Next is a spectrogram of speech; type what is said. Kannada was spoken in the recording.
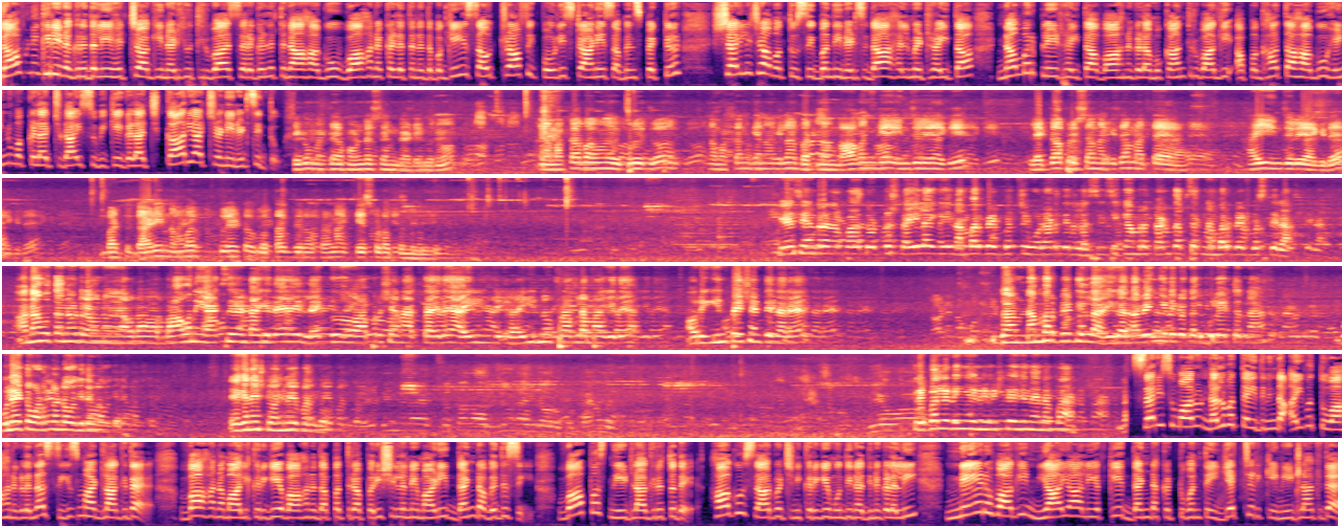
ದಾವಣಗೆರೆ ನಗರದಲ್ಲಿ ಹೆಚ್ಚಾಗಿ ನಡೆಯುತ್ತಿರುವ ಸರಗಳ್ಳತನ ಹಾಗೂ ವಾಹನ ಕಳ್ಳತನದ ಬಗ್ಗೆ ಸೌತ್ ಟ್ರಾಫಿಕ್ ಪೊಲೀಸ್ ಠಾಣೆ ಸಬ್ ಇನ್ಸ್ಪೆಕ್ಟರ್ ಶೈಲಜಾ ಮತ್ತು ಸಿಬ್ಬಂದಿ ನಡೆಸಿದ ಹೆಲ್ಮೆಟ್ ರಹಿತ, ನಂಬರ್ ಪ್ಲೇಟ್ ರಹಿತ ವಾಹನಗಳ ಮುಖಾಂತರವಾಗಿ ಅಪಘಾತ ಹಾಗೂ ಹೆಣ್ಣು ಮಕ್ಕಳ ಚುಡಾಯಿಸುವಿಕೆಗಳ ಕಾರ್ಯಾಚರಣೆ ನಡೆಸಿತ್ತು. ಇಂಜುರಿ ಆಗಿದೆ, ಮತ್ತೆ ಹೈ ಇಂಜುರಿ ಆಗಿದೆ. ಬಟ್ ಗಾಡಿ ನಂಬರ್ ಪ್ಲೇಟ್ ಗೊತ್ತಾಗ್ದಿರೋ ಕಾರಣ ಕೇಸ್ ಕೊಡಕ್ ಬಂದಿದ್ದೀವಿ. ಕೇಸ್ ಏನ್ರನಪ್ಪ, ದೊಡ್ಡ ಸ್ಟೈಲ್ ಆಗಿ ನಂಬರ್ ಪ್ಲೇಟ್ ಬಿಚ್ಚಿ ಓಡಾಡ್ತಿರಲ್ಲ ಸಿ ಸಿ ಕ್ಯಾಮ್ರಾ ಕಣ್ ತಪ್ಸಕ್ ನಂಬರ್ ಪ್ಲೇಟ್ ಬಿಡ್ತೀರಾ ಅನಾಹುತ ನೋಡ್ರಿ ಅವನು, ಅವರ ಭಾವನಿಗೆ ಆಕ್ಸಿಡೆಂಟ್ ಆಗಿದೆ ಲೆಗ್ ಆಪರೇಷನ್ ಆಗ್ತಾ ಇದೆ ಐ ಐನು ಪ್ರಾಬ್ಲಮ್ ಆಗಿದೆ, ಅವ್ರಿಗೆ ಇನ್ ಪೇಷಂಟ್ ಇದ್ದಾರೆ ನಂಬರ್ ಪ್ಲೇಟ್ ಇಲ್ಲ, ಈಗ ನಾವ್ ಹೆಂಗ್ ಹಿಡಿಬೇಕದು ಬುಲೆಟ್ ಬುಲೆಟ್ ಹೊಡ್ಕೊಂಡು ಹೋಗಿದೆ ಒಂದು. ಎಗನೆಸ್ಟ್ ಒನ್ ಬಂದು. ಟ್ರಿಪಲ್ ನೀವು ಇಷ್ಟೇ ಜನ ಏನಪ್ಪ? ನಲವತ್ತೈದರಿಂದ ಐವತ್ತು ವಾಹನಗಳನ್ನು ಸೀಸ್ ಮಾಡಲಾಗಿದೆ. ವಾಹನ ಮಾಲೀಕರಿಗೆ ವಾಹನದ ಪತ್ರ ಪರಿಶೀಲನೆ ಮಾಡಿ ದಂಡ ವಿಧಿಸಿ ವಾಪಸ್ ನೀಡಲಾಗಿರುತ್ತದೆ. ಹಾಗೂ ಸಾರ್ವಜನಿಕರಿಗೆ ಮುಂದಿನ ದಿನಗಳಲ್ಲಿ ನೇರವಾಗಿ ನ್ಯಾಯಾಲಯಕ್ಕೆ ದಂಡ ಕಟ್ಟುವಂತೆ ಎಚ್ಚರಿಕೆ ನೀಡಲಾಗಿದೆ.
